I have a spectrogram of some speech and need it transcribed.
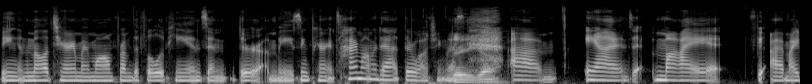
being in the military, my mom from the Philippines, and they're amazing parents. Hi, mom and dad. They're watching this. There you go. Um, and my uh, my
